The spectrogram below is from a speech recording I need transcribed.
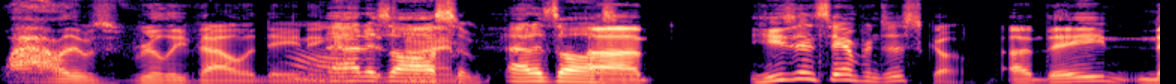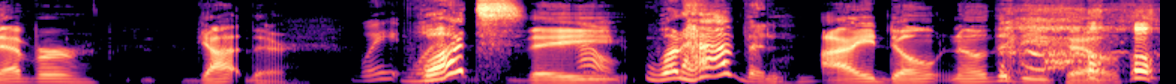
Wow, it was really validating. That at is the time. awesome. That is awesome. Uh, he's in San Francisco. Uh, they never got there. Wait. what? They, How? What happened? I don't know the details.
